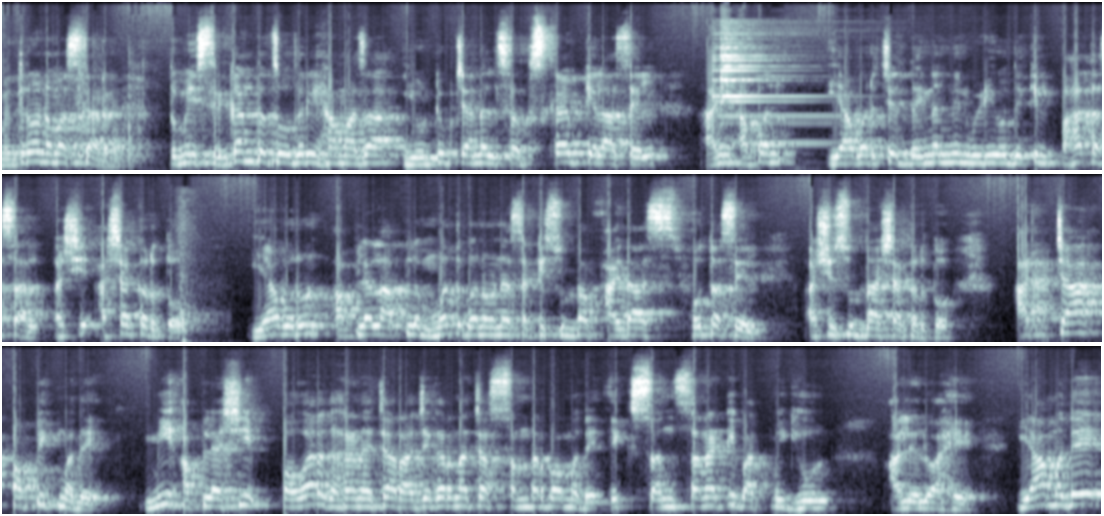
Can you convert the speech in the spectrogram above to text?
मित्र नमस्कार. तुम्ही श्रीकांत चौधरी हा माझा युट्यूब चॅनल सबस्क्राईब केला असेल आणि आपण यावरचे दैनंदिन व्हिडिओ देखील पाहत असाल अशी आशा करतो. यावरून आपल्याला आपलं मत बनवण्यासाठी सुद्धा फायदा होत असेल अशी सुद्धा आशा करतो. आजच्या टॉपिकमध्ये मी आपल्याशी पवार घराण्याच्या राजकारणाच्या संदर्भामध्ये एक सनसनाटी बातमी घेऊन आलेलो आहे. यामध्ये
